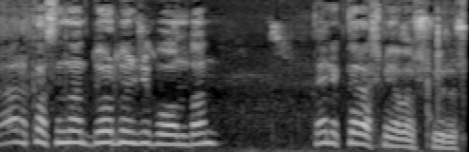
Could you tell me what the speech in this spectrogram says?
Ve arkasından dördüncü boğumdan delikler açmaya başlıyoruz.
